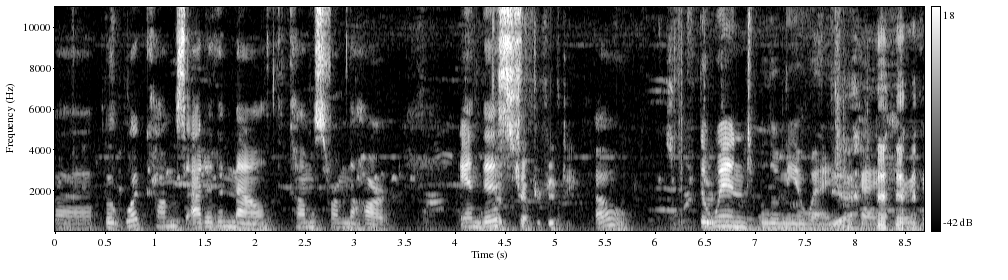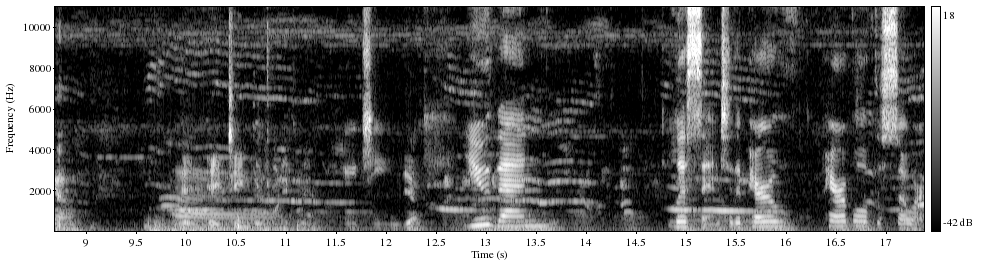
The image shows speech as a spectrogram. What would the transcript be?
Uh, but what comes out of the mouth comes from the heart. And this. That's chapter 15. oh, So the 13. wind blew me away. Yeah. Okay, here we go. Uh, 18 through 23. 18. Yeah. You then listen to the par- parable of the sower.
